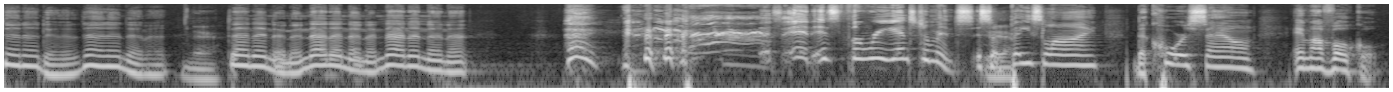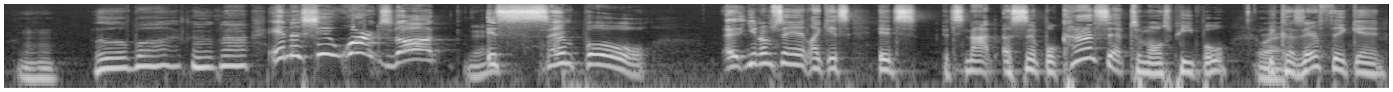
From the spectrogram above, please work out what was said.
Yeah. Hey, that's it. It's three instruments. It's Yeah. a bass line, the chorus sound, and my vocal. Mm-hmm. Little boy, and the shit works, dog. Yeah. It's simple. Uh, You know what I'm saying? Like it's it's it's not a simple concept to most people Right. because they're thinking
